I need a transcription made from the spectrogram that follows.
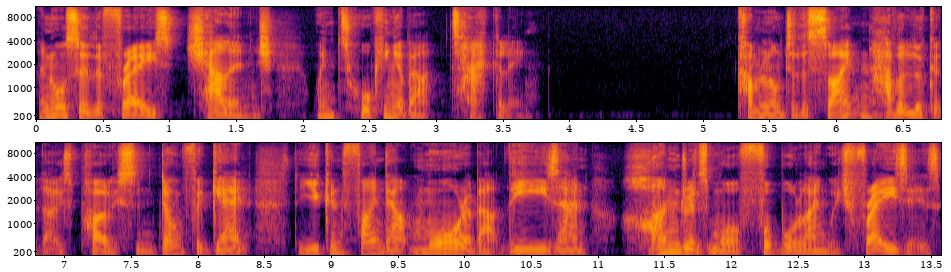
and also the phrase challenge when talking about tackling. Come along to the site and have a look at those posts, and don't forget that you can find out more about these and hundreds more football language phrases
